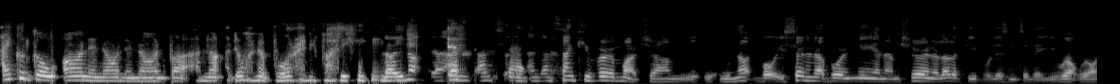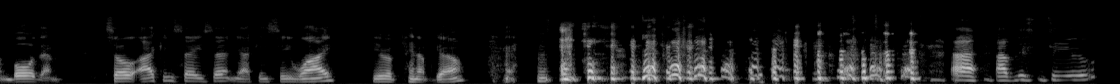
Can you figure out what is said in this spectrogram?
I could go on and on and on, but I'm not. I don't want to bore anybody. No, you're not, and and, and and thank you very much. Um, you- you're not bo- you're certainly not boring me, and I'm sure and a lot of people listen to that. You won't won't bore them. So I can say certainly I can see why you're a pin-up girl. uh, I've listened to you,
